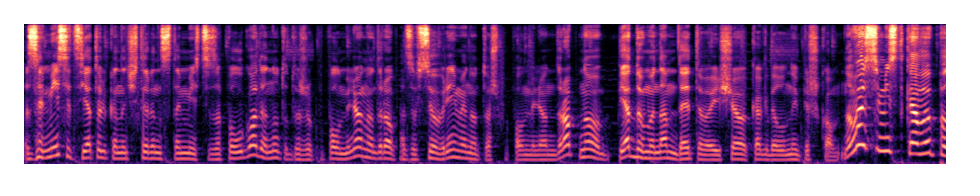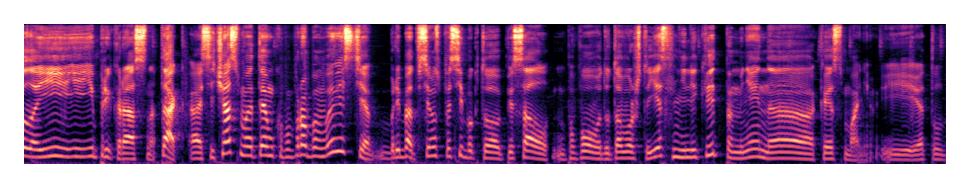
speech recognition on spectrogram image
За месяц я только на 14 месте за полгода, ну тут уже по полмиллиона дроп, а за все время, ну тоже по полмиллиона дроп. Но я думаю, нам до этого еще как до луны пешком. Ну 80к выпало и, и, и прекрасно. Так, а сейчас мы эту темку попробуем вывести. Ребят, всем спасибо, кто писал по поводу того, что если не ликвид, поменяй на CS Money. И это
